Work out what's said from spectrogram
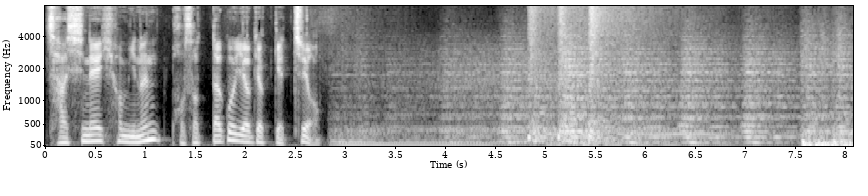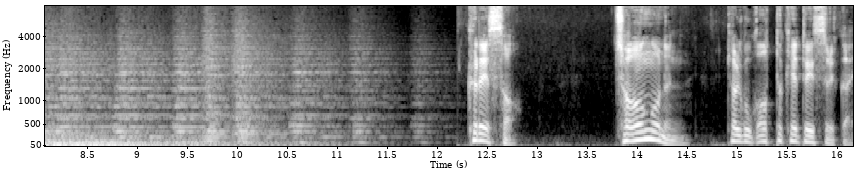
자신의 혐의는 벗었다고 여겼겠지요. 그래서 정호는 결국 어떻게 됐을까요?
